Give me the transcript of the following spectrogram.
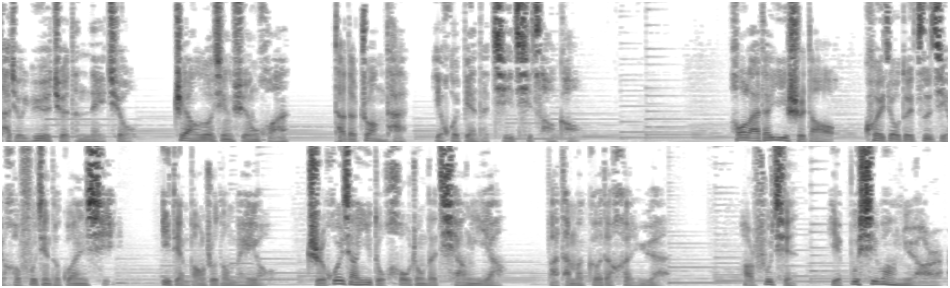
他就越觉得内疚，这样恶性循环，他的状态也会变得极其糟糕。后来他意识到，愧疚对自己和父亲的关系一点帮助都没有，只会像一堵厚重的墙一样，把他们隔得很远，而父亲也不希望女儿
